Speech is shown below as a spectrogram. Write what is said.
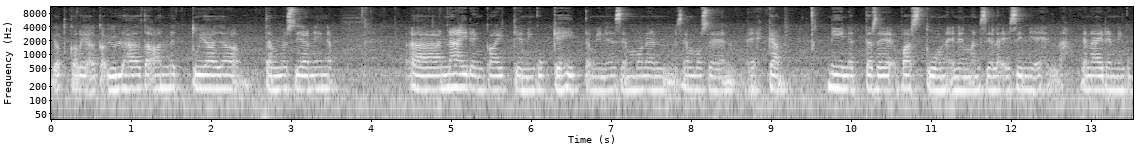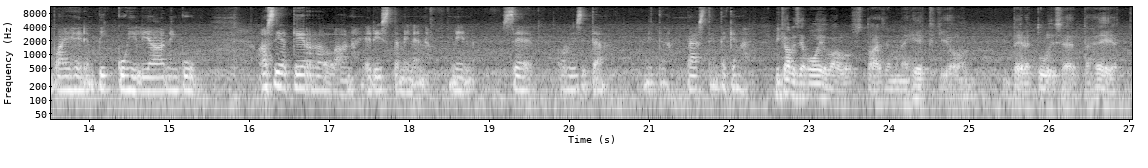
jotka oli aika ylhäältä annettuja ja tämmöisiä, niin ää, näiden kaikkien niin kuin kehittäminen semmoiseen ehkä niin, että se vastuu on enemmän siellä esimiehellä ja näiden niin kuin vaiheiden pikkuhiljaa niin kuin asia kerrallaan edistäminen, niin se oli sitä, mitä päästiin tekemään. Mikä oli se oivallus tai semmoinen hetki, jolloin teille tuli se, että hei, että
